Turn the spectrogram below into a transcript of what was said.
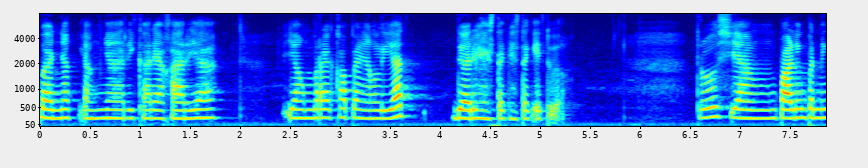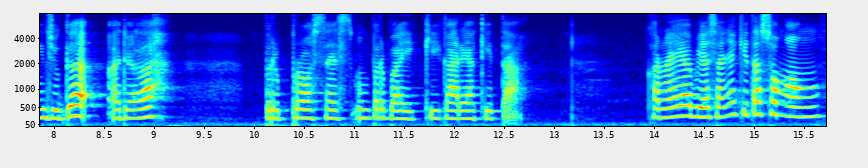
banyak yang nyari karya-karya yang mereka pengen lihat dari hashtag-hashtag itu. Terus yang paling penting juga adalah berproses memperbaiki karya kita. Karena ya biasanya kita songong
